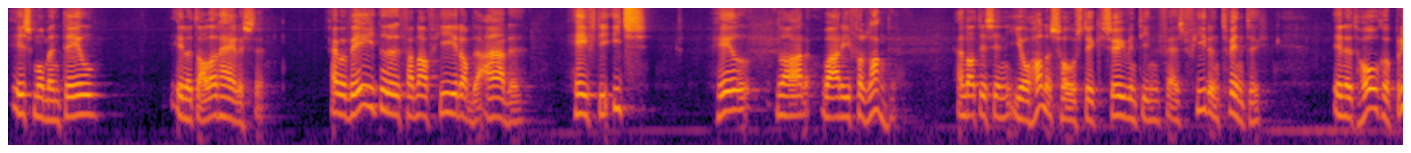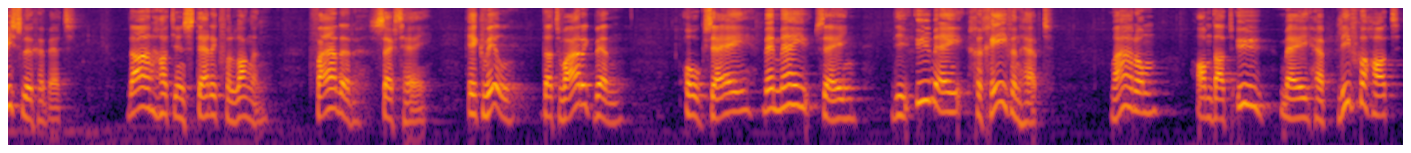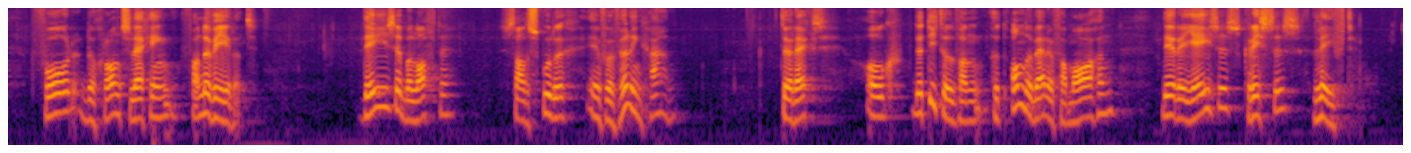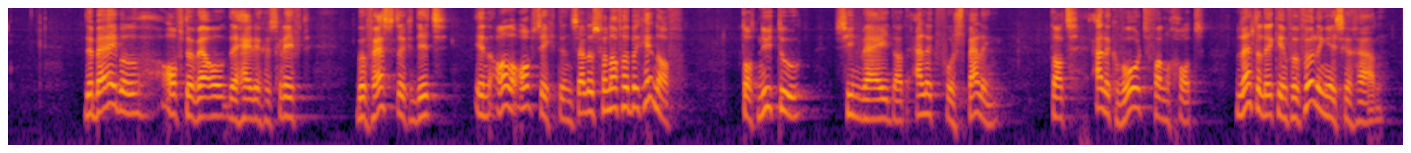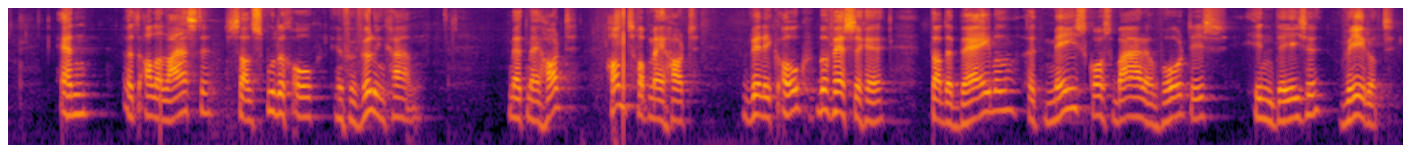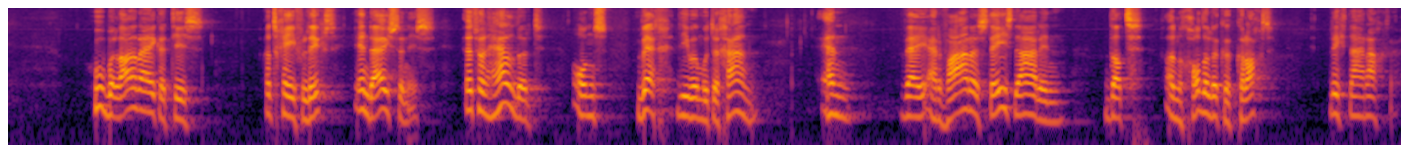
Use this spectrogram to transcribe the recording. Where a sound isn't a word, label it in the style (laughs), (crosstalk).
is momenteel in het Allerheiligste. En we weten vanaf hier op de aarde heeft hij iets heel naar waar hij verlangde. En dat is in Johannes hoofdstuk 17, vers 24, in het hoge priestergebed. Daar had hij een sterk verlangen. Vader, zegt hij, ik wil dat waar ik ben, ook zij bij mij zijn die u mij gegeven hebt. Waarom? Omdat u mij hebt liefgehad voor de grondlegging van de wereld. Deze belofte zal spoedig in vervulling gaan. Terecht ook de titel van het onderwerp van morgen, de Jezus Christus leeft. De Bijbel, oftewel de Heilige Schrift, bevestigt dit in alle opzichten, zelfs vanaf het begin af. Tot nu toe zien wij dat elk voorspelling, dat elk woord van God letterlijk in vervulling is gegaan. En het allerlaatste zal spoedig ook in vervulling gaan. Met mijn hart, hand op mijn hart, wil ik ook bevestigen dat de Bijbel het meest kostbare woord is in deze wereld. Hoe belangrijk het is. Het geeft licht in duisternis. Het verheldert ons weg die we moeten gaan. En wij ervaren steeds daarin dat een goddelijke kracht ligt daarachter.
